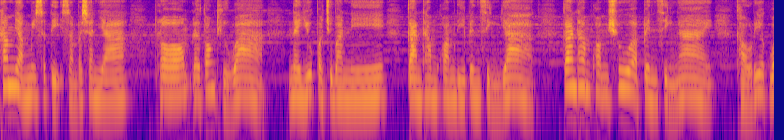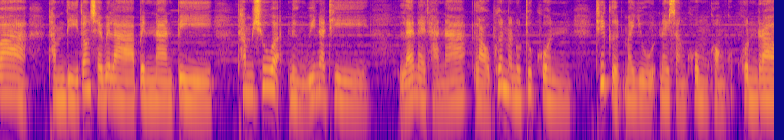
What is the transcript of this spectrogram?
ทำอย่างมีสติสัมปชัญญะ พร้อมและต้องถือว่า ในยุคปัจจุบันนี้ การทำความดีเป็นสิ่งยาก การทำความชั่วเป็นสิ่งง่าย เขาเรียกว่าทำดีต้องใช้เวลาเป็นนานปีทำชั่วหนึ่งวินาที และในฐานะเหล่าเพื่อนมนุษย์ทุกคนที่เกิดมาอยู่ในสังคมของคนเรา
